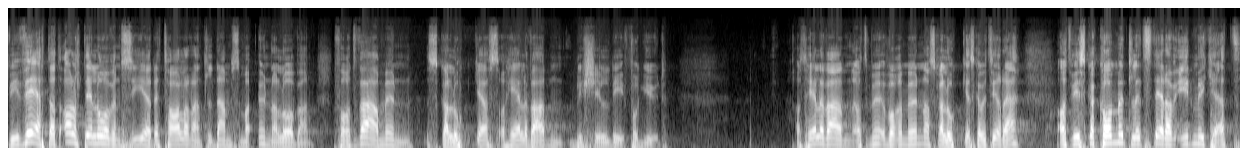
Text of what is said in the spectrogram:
Vi vet at alt det loven sier, det taler den til dem som er under loven, for at hver munn skal lukkes og hele verden blir skyldig for Gud. At hele verden, at våre munner skal lukkes. Hva betyr det? At vi skal komme til et sted av ydmykhet.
